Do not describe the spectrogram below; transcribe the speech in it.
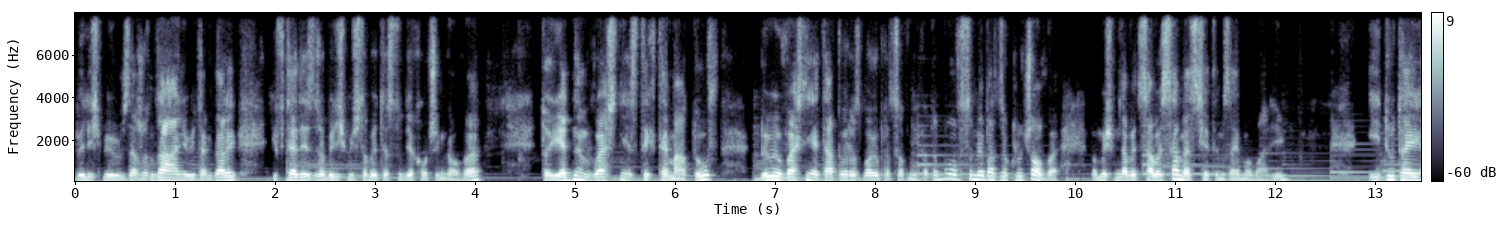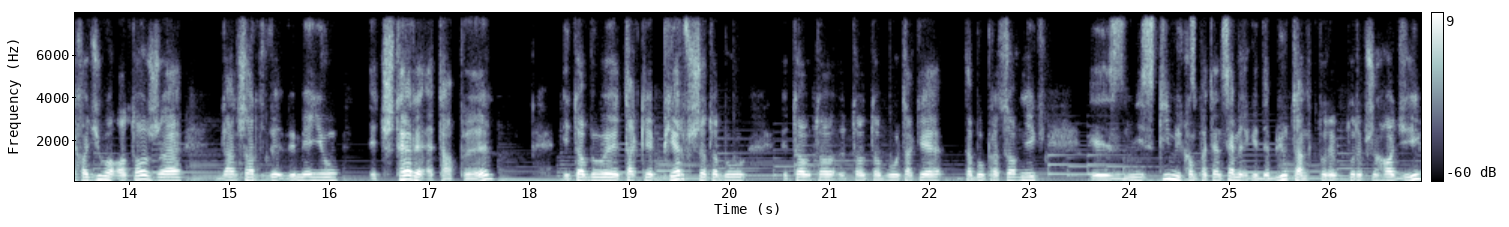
byliśmy już w zarządzaniu i tak dalej i wtedy zrobiliśmy sobie te studia coachingowe, to jednym właśnie z tych tematów były właśnie etapy rozwoju pracownika. To było w sumie bardzo kluczowe, bo myśmy nawet cały semestr się tym zajmowali i tutaj chodziło o to, że Blanchard wy, wymienił cztery etapy i to były takie pierwsze, to był to, to, to, to był takie, to był pracownik z niskimi kompetencjami, taki debiutant, który, który przychodzi,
